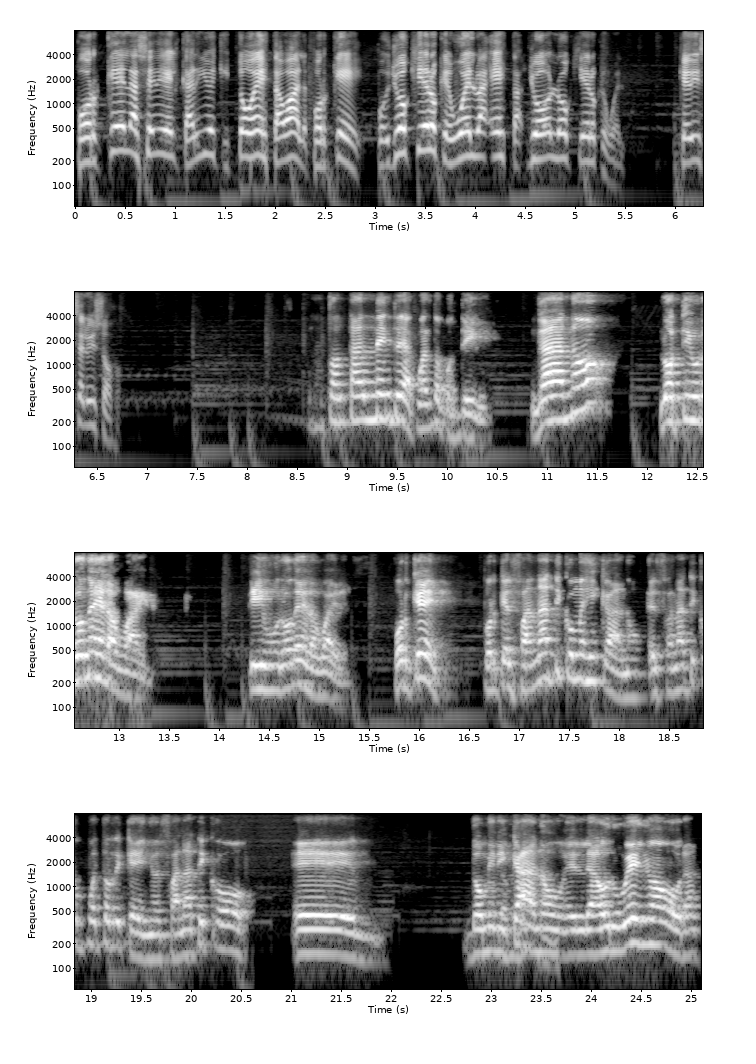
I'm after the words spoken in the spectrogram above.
¿Por qué la Serie del Caribe quitó esta, vale? ¿Por qué? Pues yo quiero que vuelva esta, yo lo quiero que vuelva. ¿Qué dice Luis Ojo? Totalmente de acuerdo contigo. Ganó los tiburones de la Guaira. Tiburones de la Guaira. ¿Por qué? Porque el fanático mexicano, el fanático puertorriqueño, el fanático eh, dominicano, el aurubeño ahora,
